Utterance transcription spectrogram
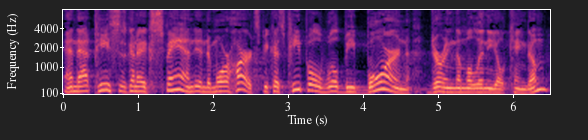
And that peace is going to expand into more hearts because people will be born during the millennial kingdom.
